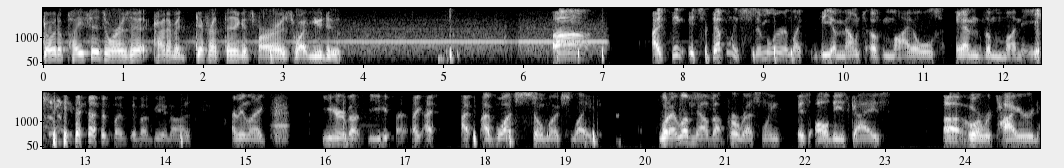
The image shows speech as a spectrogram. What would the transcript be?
go to places, or is it kind of a different thing as far as what you do? Uh, I think it's definitely similar in like the amount of miles and the money. if, I'm, if I'm being honest, I mean, like you hear about you, like I, I I've watched so much like what I love now about pro wrestling is all these guys uh, who are retired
